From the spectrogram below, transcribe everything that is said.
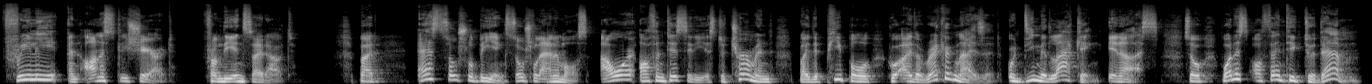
freely and honestly shared from the inside out. But as social beings, social animals, our authenticity is determined by the people who either recognize it or deem it lacking in us. So, what is authentic to them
